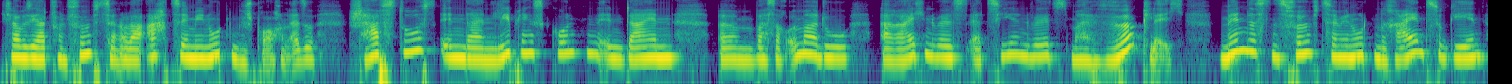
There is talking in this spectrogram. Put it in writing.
Ich glaube, sie hat von 15 oder 18 Minuten gesprochen. Also schaffst du es in deinen Lieblingskunden, in dein, ähm, was auch immer du erreichen willst, erzielen willst, mal wirklich mindestens 15 Minuten reinzugehen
